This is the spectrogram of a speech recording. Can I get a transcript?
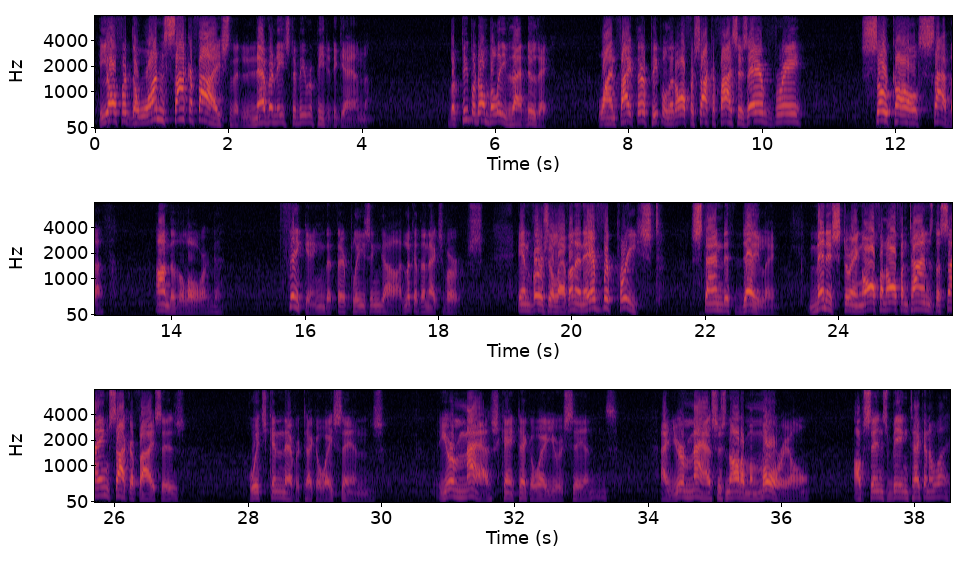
He offered the one sacrifice that never needs to be repeated again. But people don't believe that, do they? Why, in fact, there are people that offer sacrifices every so called Sabbath unto the Lord, thinking that they're pleasing God. Look at the next verse. In verse 11, and every priest standeth daily, ministering often, oftentimes the same sacrifices, which can never take away sins. Your Mass can't take away your sins, and your Mass is not a memorial of sins being taken away.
